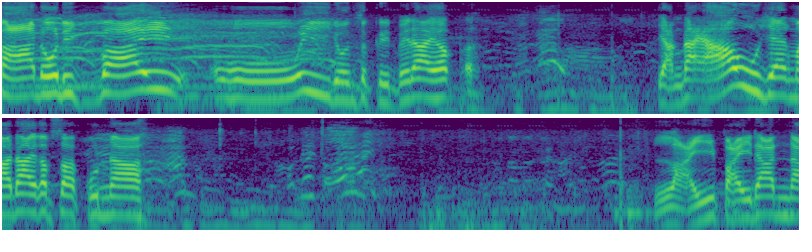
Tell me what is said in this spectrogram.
มาโดนอีกใบโอ้โหโดนสกริดไปได้ครับอย่างได้เอาแย่งมาได้ครับสกุลนาไหลไปด้านใน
